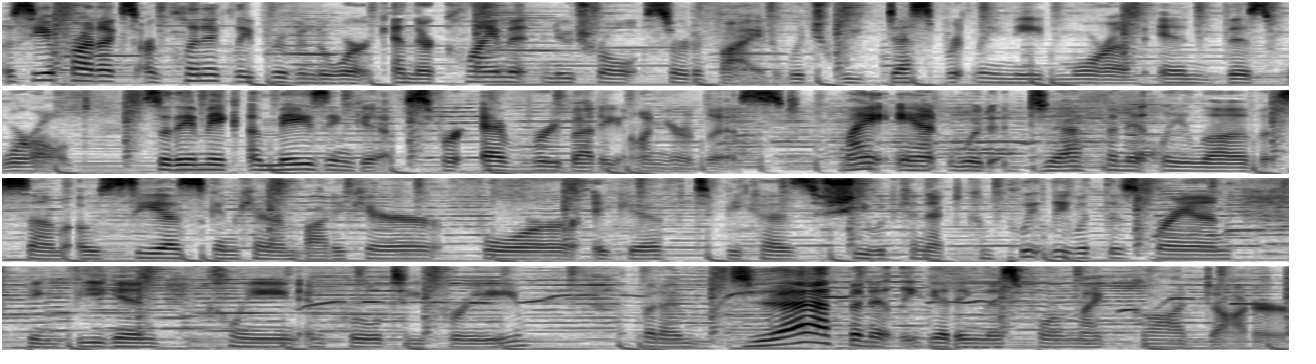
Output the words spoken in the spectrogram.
Osea products are clinically proven to work and they're climate neutral certified, which we desperately need more of in this world. So they make amazing gifts for everybody on your list. My aunt would definitely love some Osea skincare and body care for a gift because she would connect completely with this brand, being vegan, clean, and cruelty free but I'm definitely getting this for my goddaughter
